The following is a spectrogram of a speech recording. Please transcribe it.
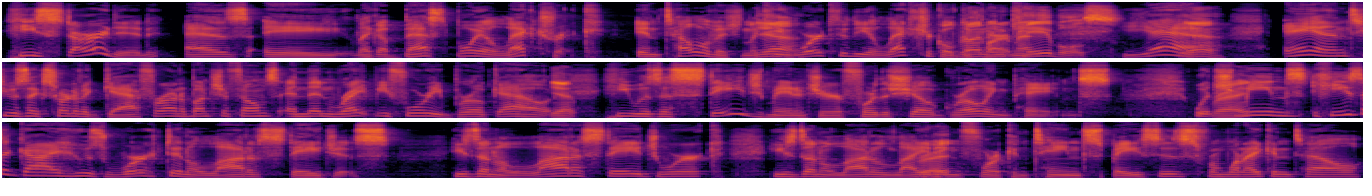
he started as a like a best boy electric in television like Yeah. he worked through the electrical running department cables yeah. Yeah. And he was like sort of a gaffer on a bunch of films. And then right before he broke out, Yep. he was a stage manager for the show Growing Pains, which Right. means he's a guy who's worked in a lot of stages. He's done a lot of stage work. He's done a lot of lighting Right. for contained spaces, from what I can tell.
